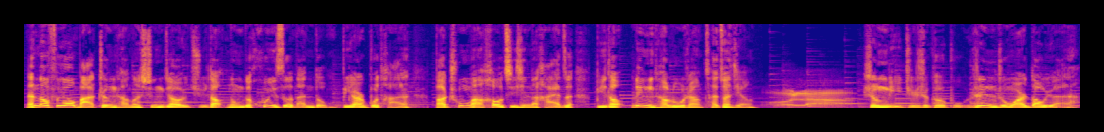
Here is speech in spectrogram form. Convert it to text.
难道非要把正常的性教育渠道弄得晦涩难懂、避而不谈，把充满好奇心的孩子逼到另一条路上才算行？生理知识科普任重而道远啊，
